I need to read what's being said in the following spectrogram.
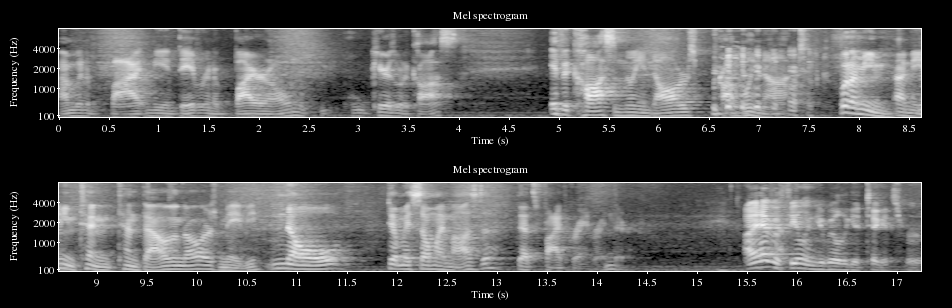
I'm gonna buy. Me and Dave are gonna buy our own. Who cares what it costs? If it costs a million dollars, probably not. But I mean, I mean, I mean- mean, ten ten thousand dollars maybe. No. Did I sell my Mazda? That's five grand right there. I have a feeling you'll be able to get tickets for.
